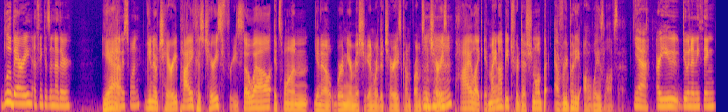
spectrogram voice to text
blueberry I think is another Yeah, famous one. you know cherry pie because cherries freeze so well. It's one you know we're near Michigan where the cherries come from, so mm-hmm. cherries pie like it might not be traditional, but everybody always loves it. Yeah. Are you doing anything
